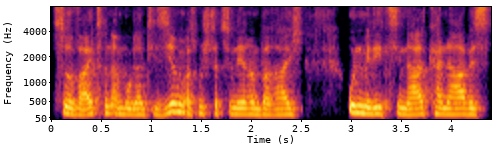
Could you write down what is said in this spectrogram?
zur weiteren Ambulantisierung aus dem stationären Bereich. Und Medizinalcannabis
